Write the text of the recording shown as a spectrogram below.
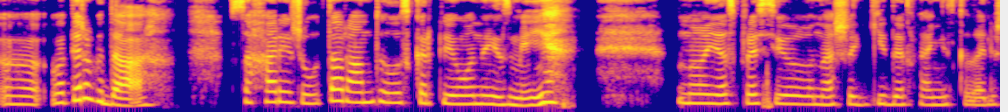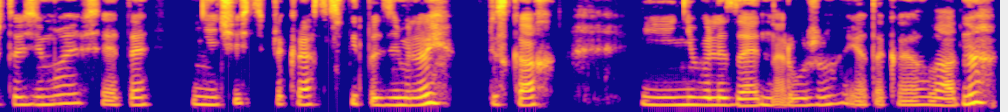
Э, во-первых, да. В Сахаре живут тарантулы, скорпионы и змеи. Но я спросила наших гидов, они сказали, что зимой вся эта нечисть прекрасно спит под землей в песках и не вылезает наружу. Я такая, ладно.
